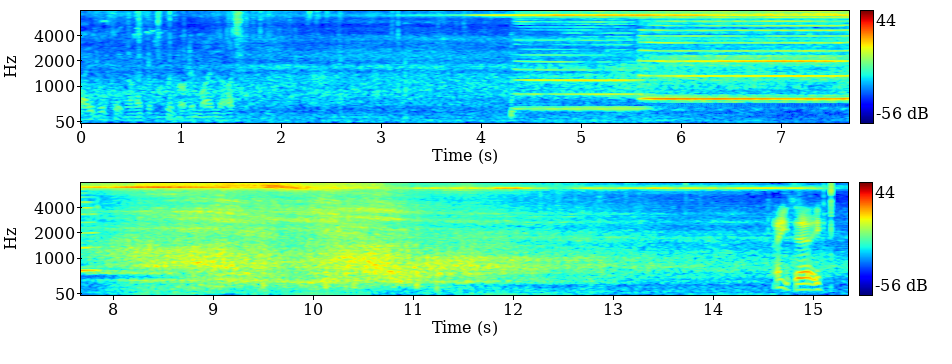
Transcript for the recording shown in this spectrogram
stable thing I've ever stood on in my life. Eight thirty.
